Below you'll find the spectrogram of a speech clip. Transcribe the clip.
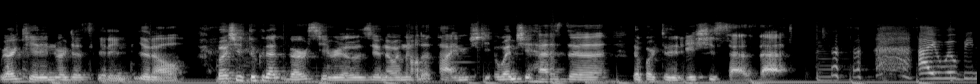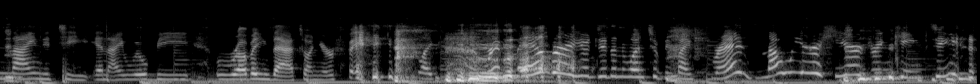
We are kidding. We're just kidding. You know but she took that very serious, you know. And all the time, she, when she has the, the opportunity, she says that. I will be mm. 90 and I will be rubbing that on your face. like, remember, you didn't want to be my friend. Now we are here drinking tea.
